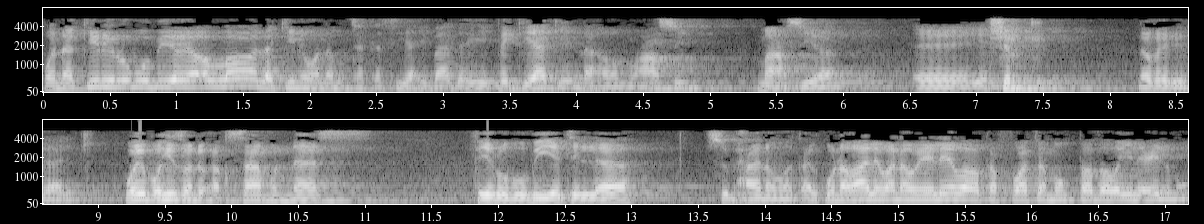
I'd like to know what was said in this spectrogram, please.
wanakiri rububia ya Allah lakini wanamtakasia ibada yeye peke yake na hawamuasi maasi ya, e, shirki na ghairi dhalik kwa hivyo hizo ndio aqsamu nas rububiyyati Allah subhanahu wa ta'ala kuna wale wanaoelewa wakafuata muktadha wa ile ilmu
